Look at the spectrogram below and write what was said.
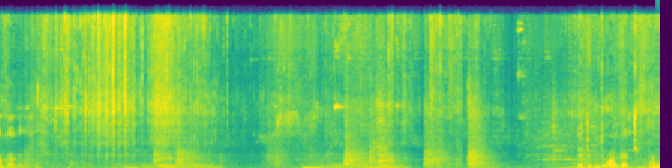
Bak arkadaşlar. Gördün mü? Eti budu var gerçekten.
